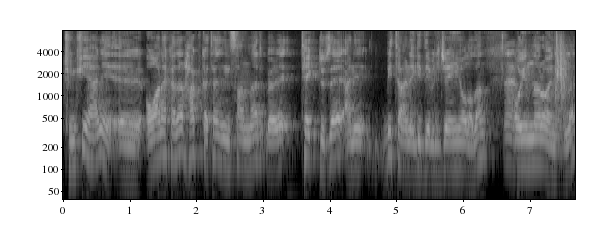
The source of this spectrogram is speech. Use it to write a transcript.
Çünkü yani e, o ana kadar hakikaten insanlar böyle tek düze hani bir tane gidebileceğin yol olan Evet. oyunlar oynadılar.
